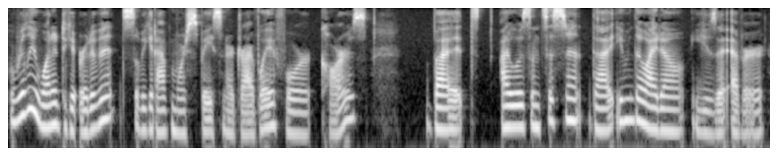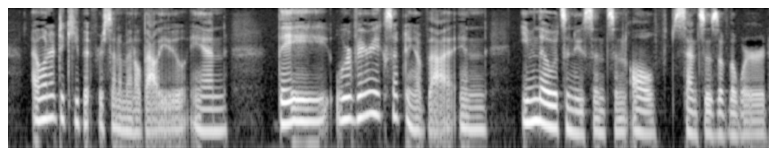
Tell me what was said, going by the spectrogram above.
really wanted to get rid of it so we could have more space in our driveway for cars. But I was insistent that even though I don't use it ever, I wanted to keep it for sentimental value. And they were very accepting of that. And even though it's a nuisance in all senses of the word,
